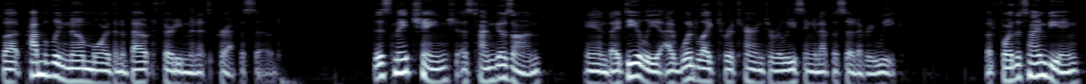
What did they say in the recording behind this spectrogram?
but probably no more than about 30 minutes per episode. This may change as time goes on, and ideally, I would like to return to releasing an episode every week. But for the time being,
